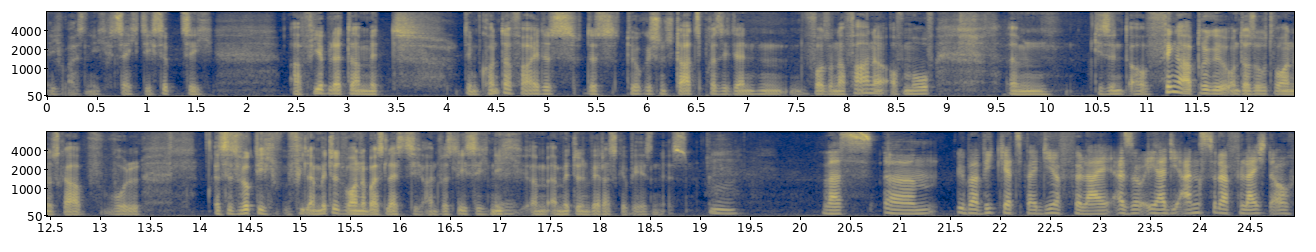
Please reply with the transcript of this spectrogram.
ich weiß nicht, 60, 70 A4-Blätter mit dem Konterfei des, des türkischen Staatspräsidenten vor so einer Fahne auf dem Hof. Ähm, die sind auf Fingerabdrücke untersucht worden. Es gab wohl, es ist wirklich viel ermittelt worden, aber es lässt sich einfach, es ließ sich nicht mhm. ähm, ermitteln, wer das gewesen ist. Mhm. Was ähm, überwiegt jetzt bei dir vielleicht, also eher die Angst oder vielleicht auch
